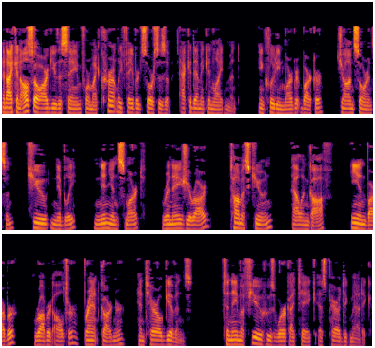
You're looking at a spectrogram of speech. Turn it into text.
And I can also argue the same for my currently favored sources of academic enlightenment, including Margaret Barker, John Sorenson, Hugh Nibley, Ninian Smart, Rene Girard, Thomas Kuhn, Alan Goff, Ian Barbour, Robert Alter, Brant Gardner, and Terryl Givens, to name a few whose work I take as paradigmatic.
